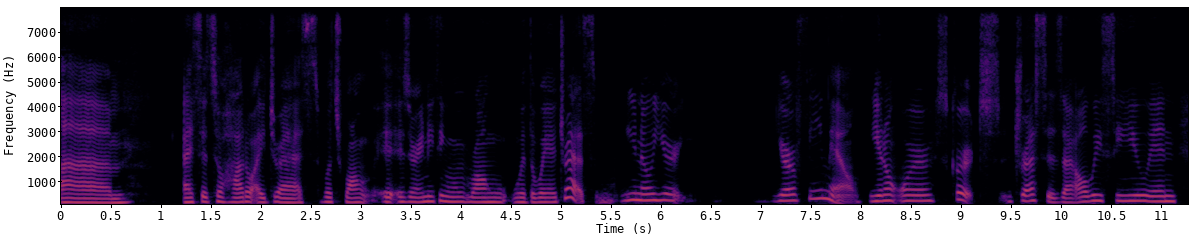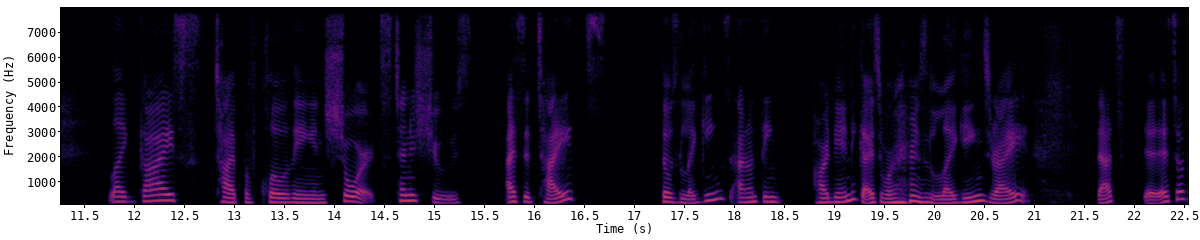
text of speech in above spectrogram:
Um, I said, so how do I dress? What's wrong? Is there anything wrong with the way I dress? You know, you're, you're a female. You don't wear skirts, dresses. I always see you in like guys type of clothing and shorts, tennis shoes. I said tights, those leggings. I don't think hardly any guys wear leggings, right? That's it's a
